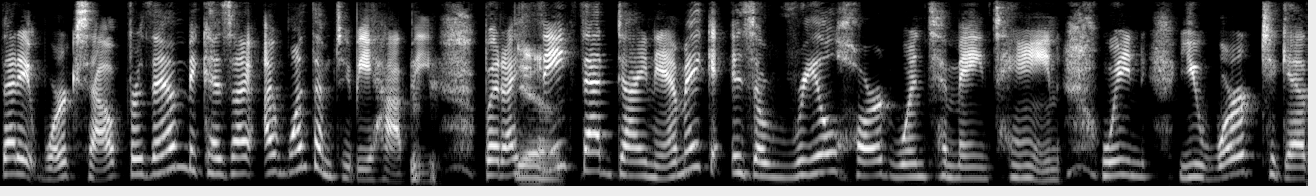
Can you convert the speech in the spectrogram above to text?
that it works out for them because i, I want them to be happy. But i yeah. think that dynamic is a real hard one to maintain when you work together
